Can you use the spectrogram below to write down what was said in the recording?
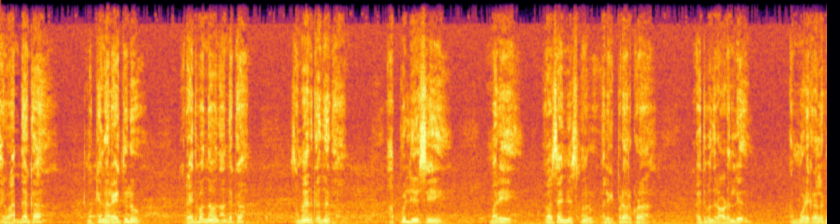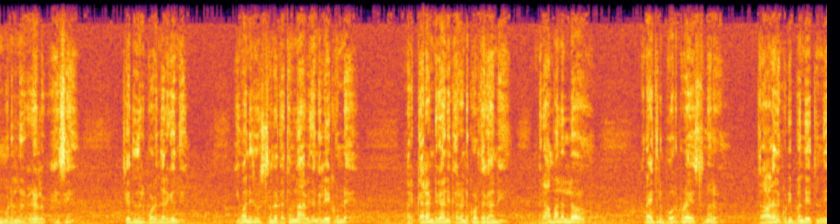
అవి అందక ముఖ్యంగా రైతులు రైతు బంధం అందక సమయానికి అందక అప్పులు చేసి మరి వ్యవసాయం చేసుకున్నారు. వాళ్ళకి ఇప్పటివరకు కూడా రైతు బంధు రావడం లేదు. ఒక మూడు ఎకరాలకు మూడున్నర ఎకరాలకు వేసి చేతులు పోవడం జరిగింది. ఇవన్నీ చూస్తున్న గతంలో ఆ విధంగా లేకుండే మరి కరెంట్ కానీ కరెంటు కొరత కానీ గ్రామాలలో రైతులు బోర్ కూడా వేస్తున్నారు. త్రాడానికి కూడా ఇబ్బంది అవుతుంది.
